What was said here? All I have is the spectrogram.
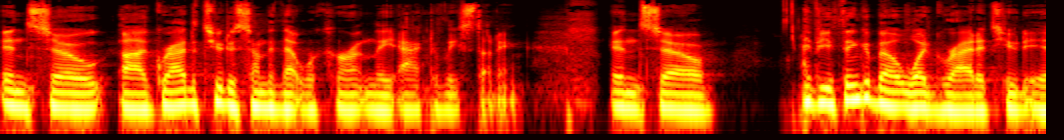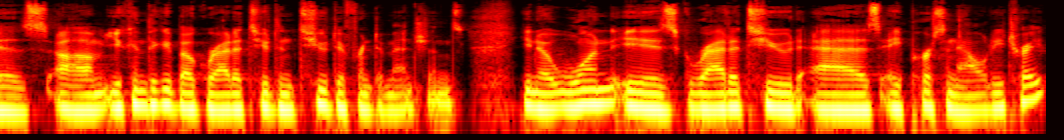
and so uh, gratitude is something that we're currently actively studying. And so if you think about what gratitude is, um, you can think about gratitude in two different dimensions. You know, one is gratitude as a personality trait.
